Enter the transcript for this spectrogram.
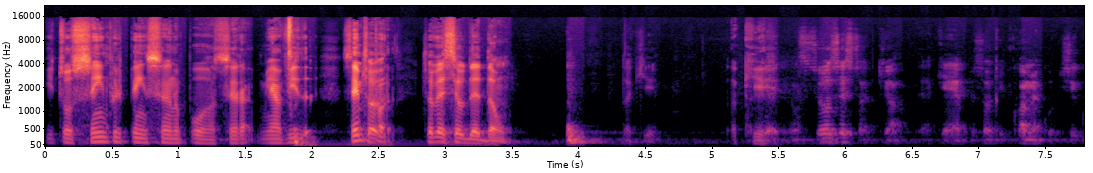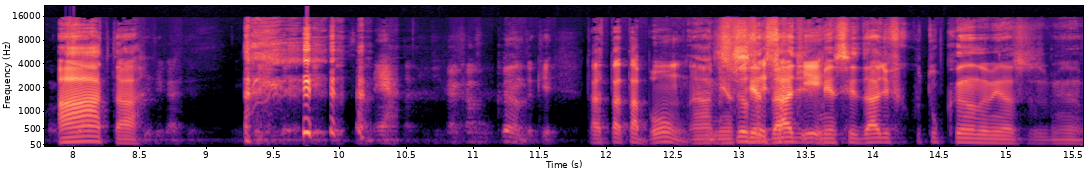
e tô sempre pensando, porra, será minha vida... Sempre... Deixa eu, deixa eu ver seu dedão. Aqui. Aqui. Ansioso é isso aqui, ó. Aqui é a pessoa que come a cutícula. Ah, tá. Essa merda, cavucando aqui. Tá, tá, tá bom. Ah, minha é ansiedade, minha ansiedade eu fico cutucando minhas, minha,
